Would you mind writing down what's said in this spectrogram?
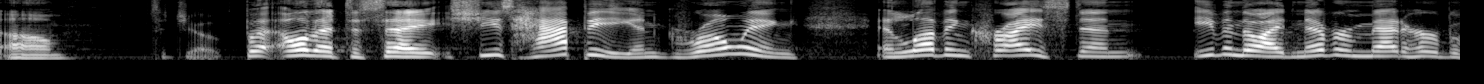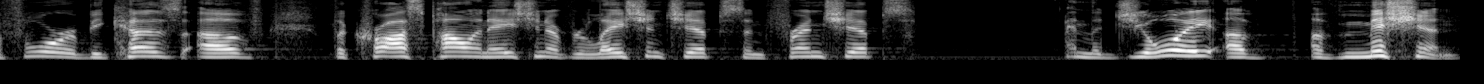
um, it's a joke. But all that to say, she's happy and growing and loving Christ. And even though I'd never met her before, because of the cross pollination of relationships and friendships and the joy of, of mission,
